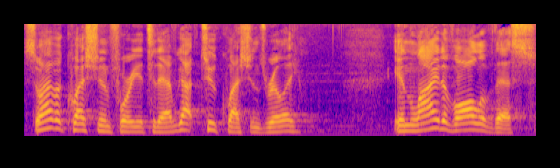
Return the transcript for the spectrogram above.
So I have a question for you today. I've got two questions, really. In light of all of this,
